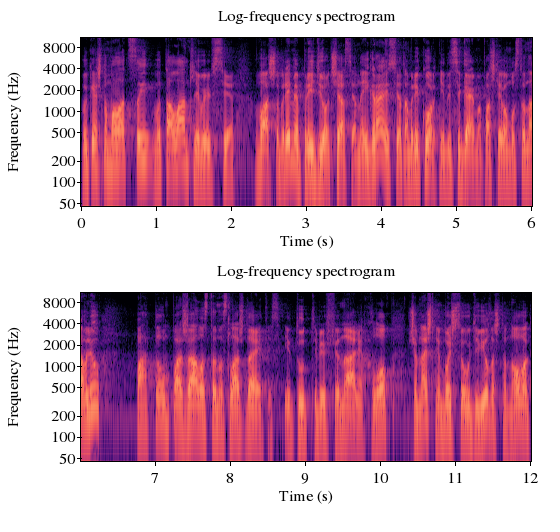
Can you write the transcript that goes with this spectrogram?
вы, конечно, молодцы, вы талантливые все, ваше время придет, сейчас я наиграюсь, я там рекорд недосягаемый пошли вам установлю, потом, пожалуйста, наслаждайтесь. И тут тебе в финале хлоп. Причем, знаешь, меня больше всего удивило, что Новак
